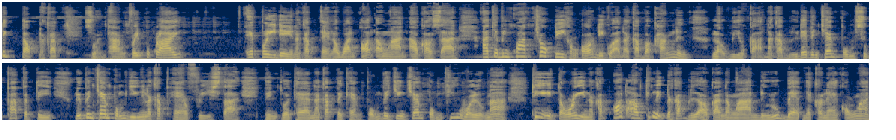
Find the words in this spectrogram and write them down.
TikTok นะครับ ส่วนทาง Facebook Live everyday นะครับแต่ละวันออสเอางานเอาข่าวสาร อาจจะเป็นความโชคดีของออสดีกว่านะครับว่าครั้งหนึ่งเรามีโอกาสนะครับหรือได้เป็นแชมป์ผมสุภาพสตรี หรือเป็นแชมป์ผมหญิงนะครับแฮร์ฟรีสไตล์เป็นตัวแทนนะครับไปแข่งผมไปชิงแชมป์ผมที่วอลเลนาที่อิตาลีนะครับออสเอาเทคนิคนะครับหรือเอาการทำงานหรือรูปแบบในแขนงของงาน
